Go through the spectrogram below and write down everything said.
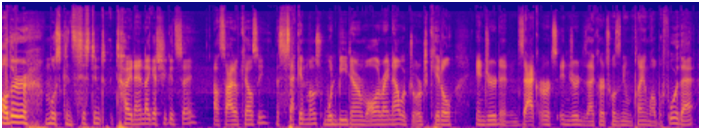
other most consistent tight end, I guess you could say, outside of Kelce. The second most would be Darren Waller right now, with George Kittle injured and Zach Ertz injured. Zach Ertz wasn't even playing well before that,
